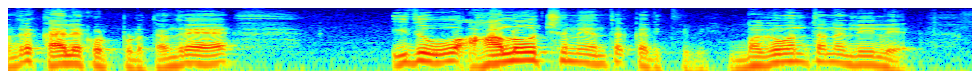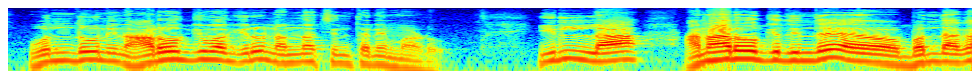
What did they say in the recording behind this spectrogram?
ಅಂದರೆ ಕಾಯಿಲೆ ಕೊಟ್ಬಿಡುತ್ತೆ. ಅಂದರೆ ಇದು ಆಲೋಚನೆ ಅಂತ ಕರಿತೀವಿ. ಭಗವಂತನ ಲೀಲೆ. ಒಂದು ನೀನು ಆರೋಗ್ಯವಾಗಿರು ನನ್ನ ಚಿಂತನೆ ಮಾಡು. ಇಲ್ಲ ಅನಾರೋಗ್ಯದಿಂದ ಬಂದಾಗ,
